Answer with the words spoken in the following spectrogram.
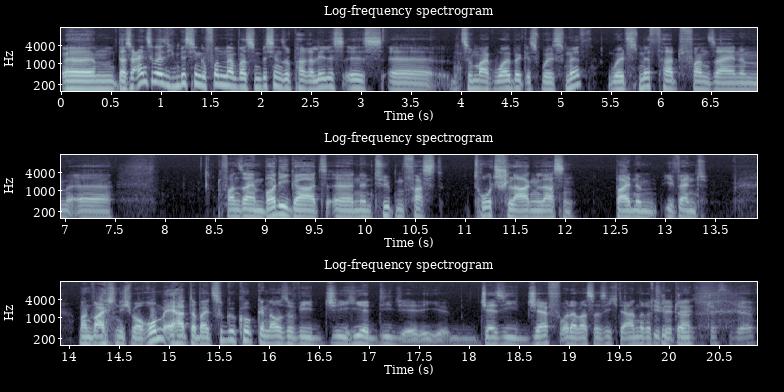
Ähm, das Einzige, was ich ein bisschen gefunden habe, was ein bisschen so parallel ist, ist äh, zu Mark Wahlberg ist Will Smith. Will Smith hat von seinem äh, von seinem Bodyguard äh, einen Typen fast totschlagen lassen bei einem Event. Man weiß nicht warum. Er hat dabei zugeguckt, genauso wie G hier DJ, Jazzy Jeff oder was weiß ich, der andere DJ Typ da. Jesse Jeff.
